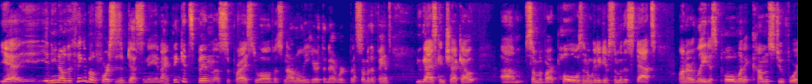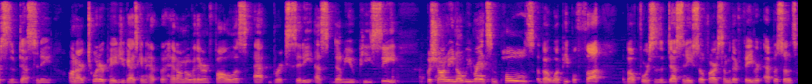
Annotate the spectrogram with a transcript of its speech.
Yeah, and you know the thing about Forces of Destiny, and I think it's been a surprise to all of us, not only here at the network, but some of the fans. You guys can check out um, some of our polls, and I'm going to give some of the stats on our latest poll when it comes to Forces of Destiny on our Twitter page. You guys can he- head on over there and follow us at Brick City SWPC. But Sean, you know we ran some polls about what people thought about Forces of Destiny so far, some of their favorite episodes,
